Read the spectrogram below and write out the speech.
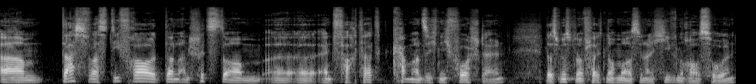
Ähm, das, was die Frau dann an Shitstorm äh, äh, entfacht hat, kann man sich nicht vorstellen. Das müsste man vielleicht nochmal aus den Archiven rausholen.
